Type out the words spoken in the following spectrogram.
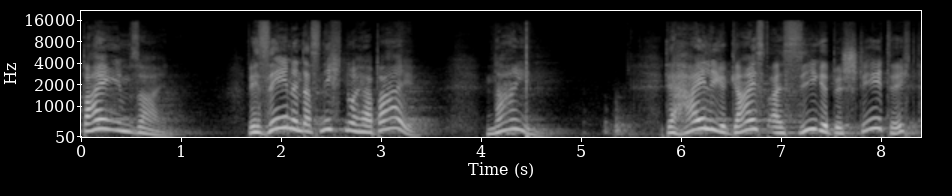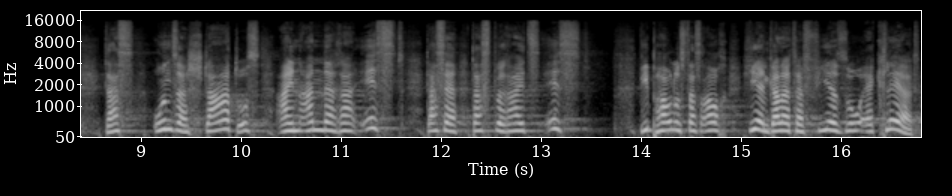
bei ihm sein. Wir sehnen das nicht nur herbei. Nein, der Heilige Geist als Siegel bestätigt, dass unser Status ein anderer ist, dass er das bereits ist. Wie Paulus das auch hier in Galater 4 so erklärt.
